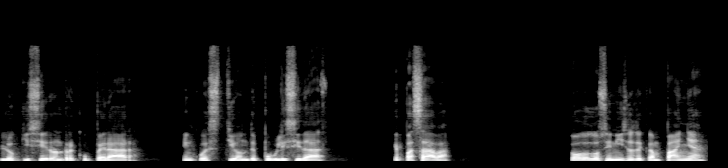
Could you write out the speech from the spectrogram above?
lo quisieron recuperar en cuestión de publicidad. ¿Qué pasaba? Todos los inicios de campaña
